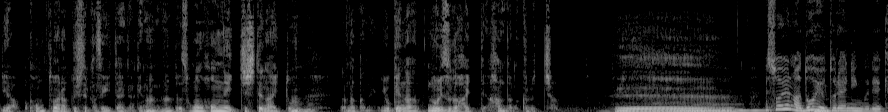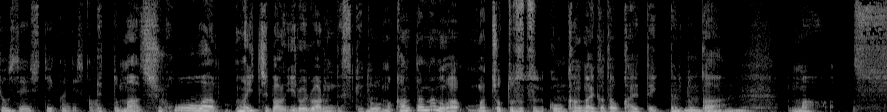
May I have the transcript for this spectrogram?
いや、本当は楽して稼ぎたいだけなんだ。そこの本音一致してないと、なんかね、余計なノイズが入って判断狂っちゃう。へー。あそういうのはどういうトレーニングで矯正していくんですか、えっと、まあ、手法は、まあ、一番いろいろあるんですけど、まあ、簡単なのは、まあ、ちょっとずつ、こう、考え方を変えていったりとか、まあ、す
